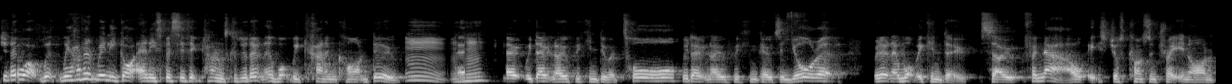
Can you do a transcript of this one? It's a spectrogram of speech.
Do you know what? We, we haven't really got any specific plans because we don't know what we can and can't do. Mm, mm-hmm. uh, we don't know if we can do a tour. We don't know if we can go to Europe. We don't know what we can do. So for now, it's just concentrating on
